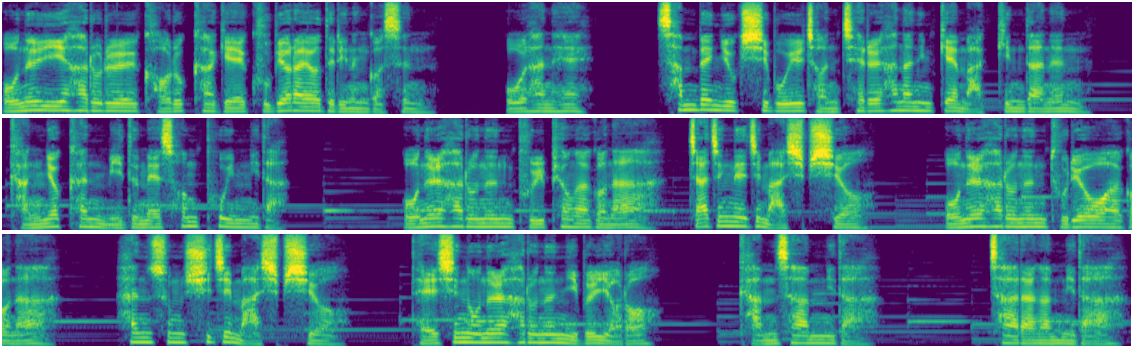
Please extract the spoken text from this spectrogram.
오늘 이 하루를 거룩하게 구별하여 드리는 것은 올 한 해 365일 전체를 하나님께 맡긴다는 강력한 믿음의 선포입니다. 오늘 하루는 불평하거나 짜증내지 마십시오. 오늘 하루는 두려워하거나 한숨 쉬지 마십시오. 대신 오늘 하루는 입을 열어 감사합니다. 사랑합니다.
